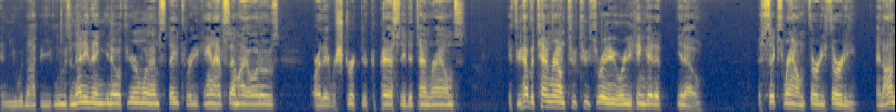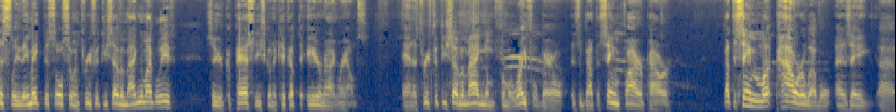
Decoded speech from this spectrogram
And you would not be losing anything. You know, if you're in one of them states where you can't have semi-autos or they restrict your capacity to 10 rounds. If you have a 10 round 223 or you can get a, you know, a six round 30-30. And honestly, they make this also in 357 Magnum, I believe. So your capacity is going to kick up to eight or nine rounds. And a 357 Magnum from a rifle barrel is about the same firepower Got the same power level as a uh,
